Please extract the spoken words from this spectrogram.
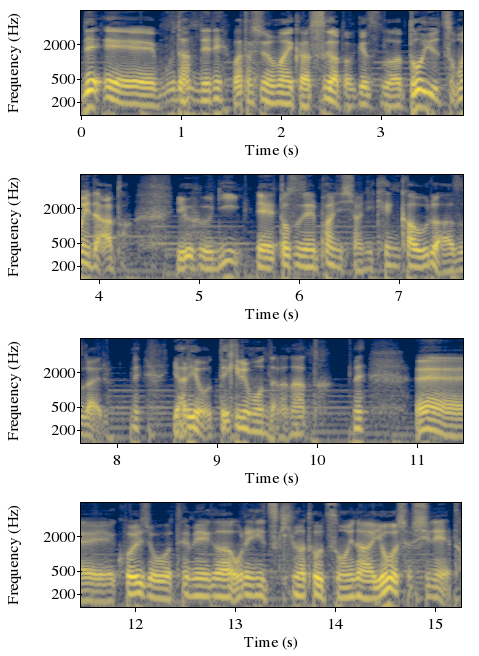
で、えー、無断でね、私の前から姿を消すのはどういうつもりだというふうに、えー、突然パニッシャーに喧嘩を売るアズラエル。ね、やれよ、できるもんだらなと。ね、えー、これ以上てめえが俺に付きまとうつもりなら容赦しねえと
